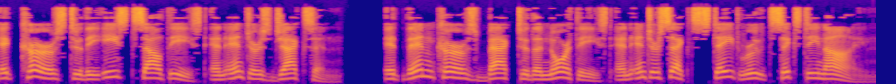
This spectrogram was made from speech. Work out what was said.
It curves to the east-southeast and enters Jackson. It then curves back to the northeast and intersects State Route 69.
